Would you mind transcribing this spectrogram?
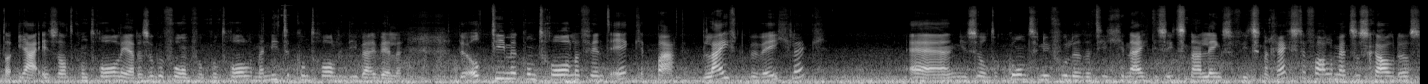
dat, ja, is dat controle? Ja, dat is ook een vorm van controle, maar niet de controle die wij willen. De ultieme controle vind ik, het paard blijft bewegelijk. En je zult er continu voelen dat hij geneigd is iets naar links of iets naar rechts te vallen met zijn schouders.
